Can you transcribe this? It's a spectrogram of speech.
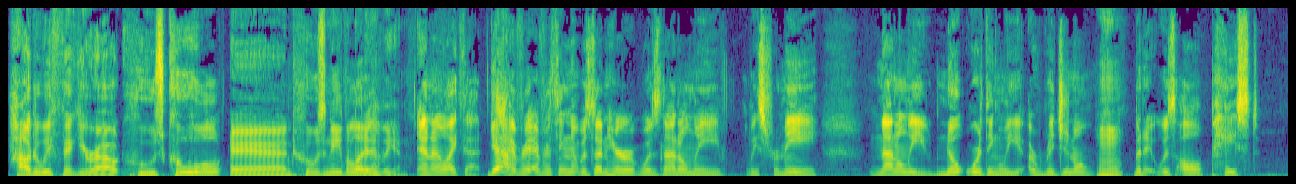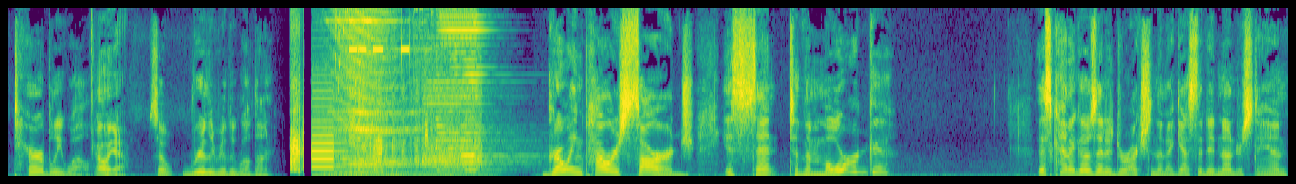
how do we figure out who's cool and who's an evil alien? And I like that. Yeah. Every everything that was done here was not only, at least for me, not only noteworthily original, mm-hmm. but it was all paced terribly well. Oh yeah. So really, really well done. Growing Power Sarge is sent to the morgue. This kind of goes in a direction that I guess I didn't understand.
